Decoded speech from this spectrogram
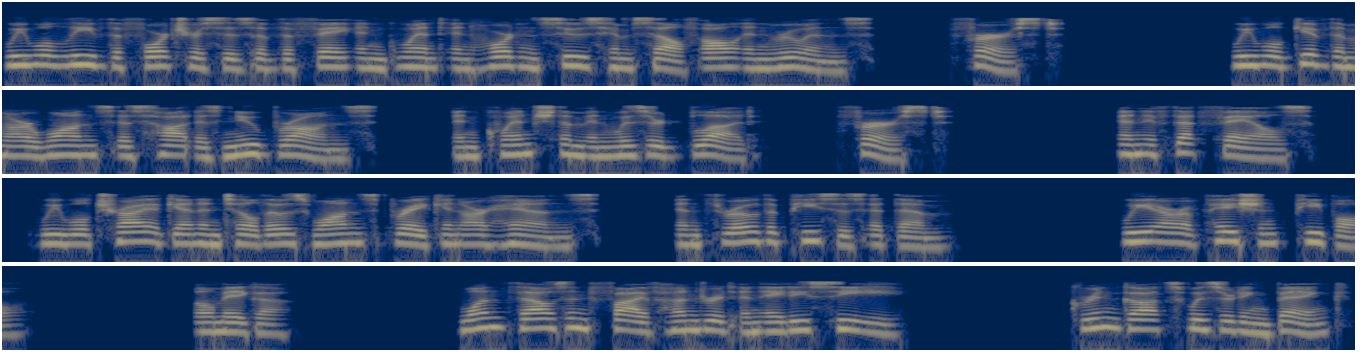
We will leave the fortresses of the Fae and Gwent and Hortensius himself all in ruins, first. We will give them our wands as hot as new bronze, and quench them in wizard blood, first. And if that fails, we will try again until those wands break in our hands, and throw the pieces at them. We are a patient people. Omega 1580 CE Gringotts Wizarding Bank,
